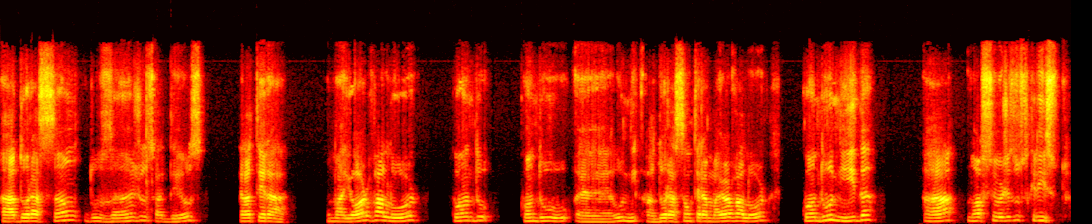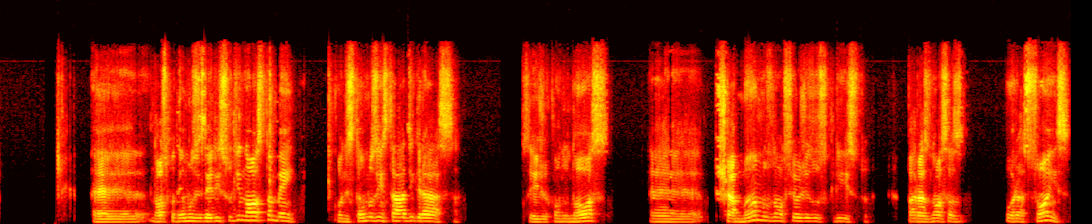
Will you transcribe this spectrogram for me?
a adoração dos anjos a Deus, ela terá o maior valor quando quando é, a adoração terá maior valor quando unida a nosso Senhor Jesus Cristo. É, nós podemos dizer isso de nós também, quando estamos em estado de graça, ou seja, quando nós é, chamamos nosso Senhor Jesus Cristo para as nossas orações,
